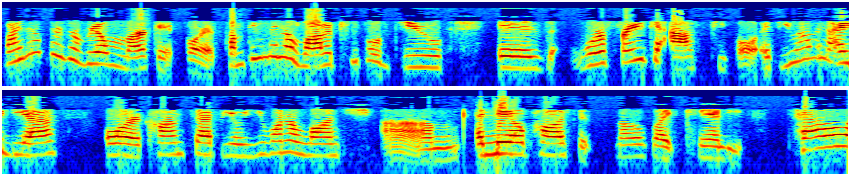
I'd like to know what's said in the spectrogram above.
find out there's a real market for it. Something that a lot of people do is we're afraid to ask people. If you have an idea or a concept, you know, you want to launch um, a nail polish that smells like candy, tell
